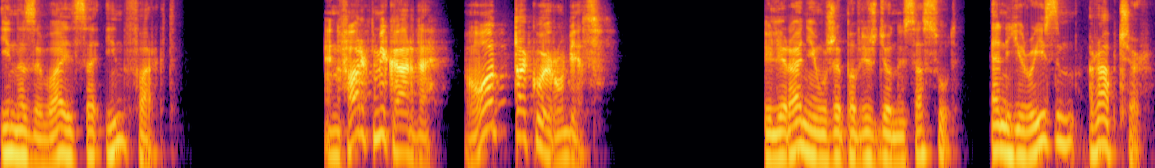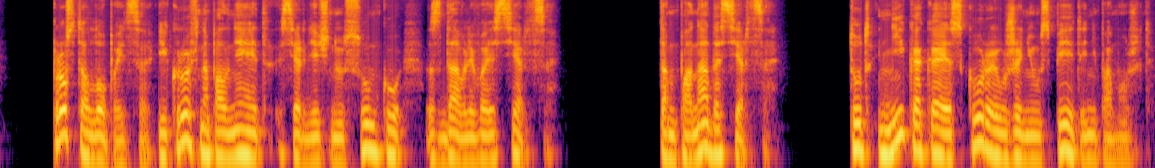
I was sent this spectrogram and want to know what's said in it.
и называется инфаркт. Инфаркт миокарда. Вот такой рубец. Или ранее уже поврежденный сосуд. Aneurysm rupture просто лопается, и кровь наполняет сердечную сумку, сдавливая сердце. Тампонада сердца. Тут никакая скорая уже не успеет и не поможет.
